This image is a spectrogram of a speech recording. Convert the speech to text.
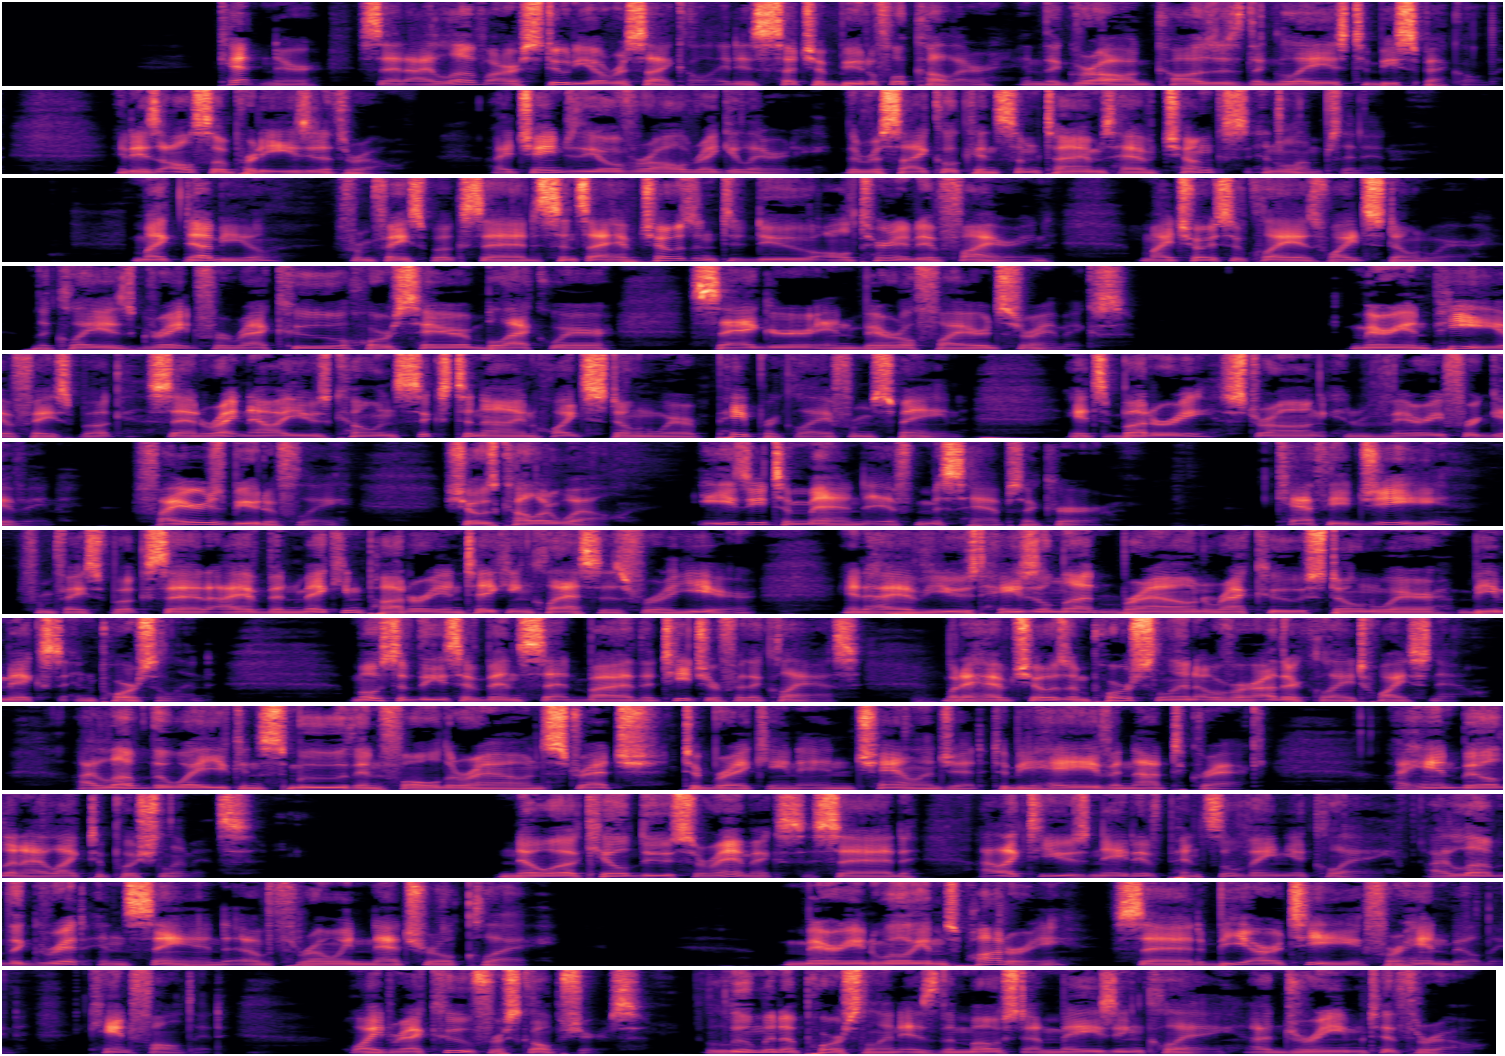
Kettner said, I love our studio recycle. It is such a beautiful color, and the grog causes the glaze to be speckled. It is also pretty easy to throw. I change the overall regularity. The recycle can sometimes have chunks and lumps in it. Mike W. from Facebook said, Since I have chosen to do alternative firing, my choice of clay is white stoneware. The clay is great for raku, horsehair, blackware, saggar, and barrel fired ceramics. Marion P. of Facebook said, Right now I use Cone 6 to 9 white stoneware paper clay from Spain. It's buttery, strong, and very forgiving. Fires beautifully, shows color well, easy to mend if mishaps occur. Kathy G from Facebook said, I have been making pottery and taking classes for a year, and I have used hazelnut, brown, raku, stoneware, B-mix, and porcelain. Most of these have been set by the teacher for the class, but I have chosen porcelain over other clay twice now. I love the way you can smooth and fold around, stretch to breaking, and challenge it to behave and not to crack. I hand build and I like to push limits. Noah Kildew Ceramics said, I like to use native Pennsylvania clay. I love the grit and sand of throwing natural clay. Marion Williams Pottery said, BRT for hand building. Can't fault it. White Raku for sculptures. Lumina porcelain is the most amazing clay, a dream to throw.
